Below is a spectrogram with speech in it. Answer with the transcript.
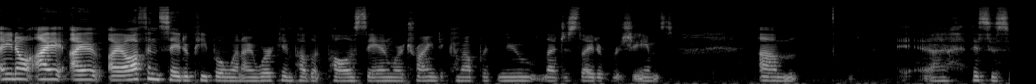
you know, I, I, I often say to people when I work in public policy and we're trying to come up with new legislative regimes, um, uh, this is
